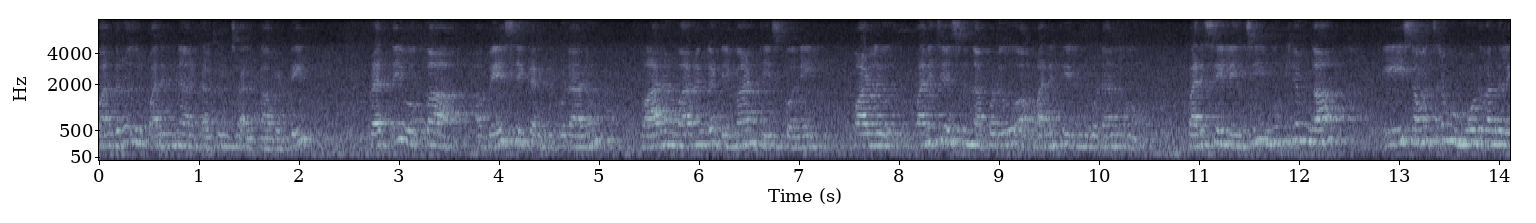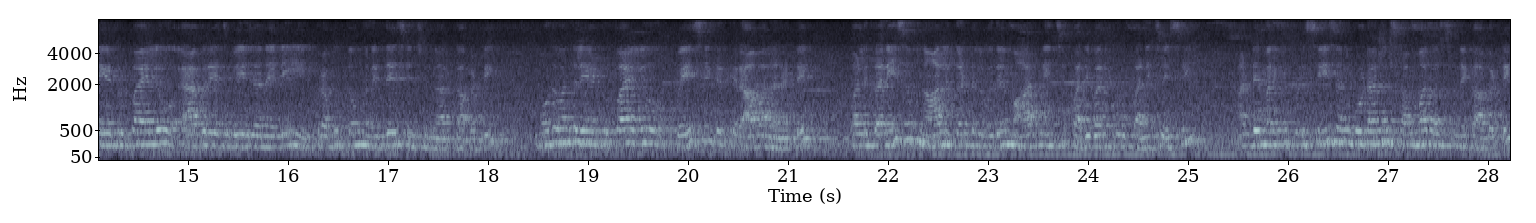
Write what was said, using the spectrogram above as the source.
వంద రోజులు పని దినాలు కల్పించాలి కాబట్టి ప్రతి ఒక్క వేసీకరికి కూడాను వారం వారంగా డిమాండ్ తీసుకొని వాళ్ళు పని చేస్తున్నప్పుడు ఆ పనితీరును కూడాను పరిశీలించి ముఖ్యంగా ఈ సంవత్సరం మూడు వందల ఏడు రూపాయలు యావరేజ్ వేజ్ అనేది ప్రభుత్వం నిర్దేశించున్నారు కాబట్టి మూడు వందల ఏడు రూపాయలు వేసి ఇక్కడికి రావాలనంటే వాళ్ళు కనీసం నాలుగు గంటలు ఉదయం ఆరు నుంచి పది వరకు పనిచేసి అంటే మనకి ఇప్పుడు సీజన్ కూడా సమ్మర్ వస్తుంది కాబట్టి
